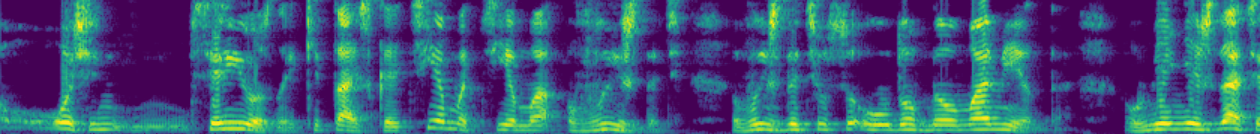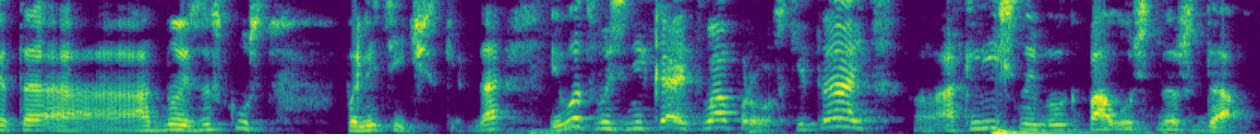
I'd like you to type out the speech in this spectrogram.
очень серьезная китайская тема, тема выждать, выждать удобного момента. Умение ждать это одно из искусств политических. Да? И вот возникает вопрос. Китай отлично и благополучно ждал.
